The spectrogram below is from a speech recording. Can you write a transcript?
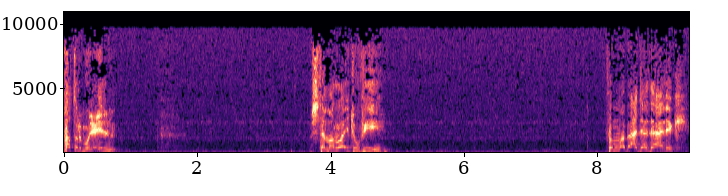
أطلب العلم استمريت فيه. ثم بعد ذلك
